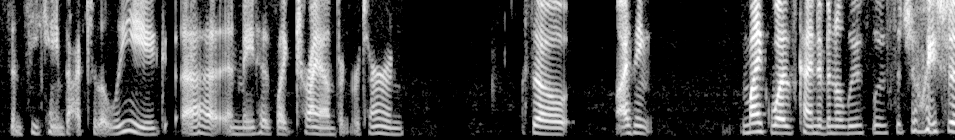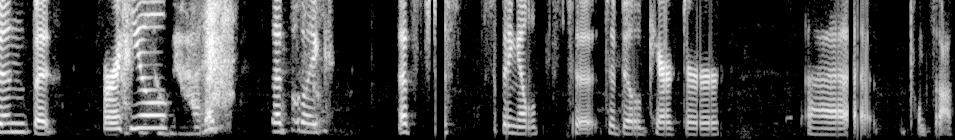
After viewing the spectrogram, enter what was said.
since he came back to the league uh, and made his like triumphant return. So I think Mike was kind of in a lose lose situation, but for a heel, that's that's so like that's just something else to to build character uh points off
